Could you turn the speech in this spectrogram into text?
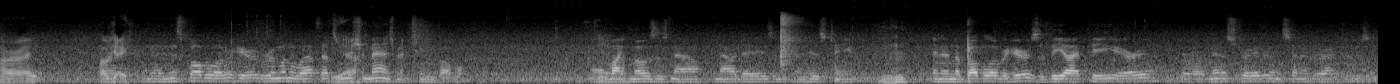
All right. Okay. And then this bubble over here, the room on the left, that's Yeah. a mission management team bubble. Uh, Yeah. Mike Moses now, nowadays, and, and his team. Mm-hmm. And then the bubble over here is the VIP area for our administrator and center directors, and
